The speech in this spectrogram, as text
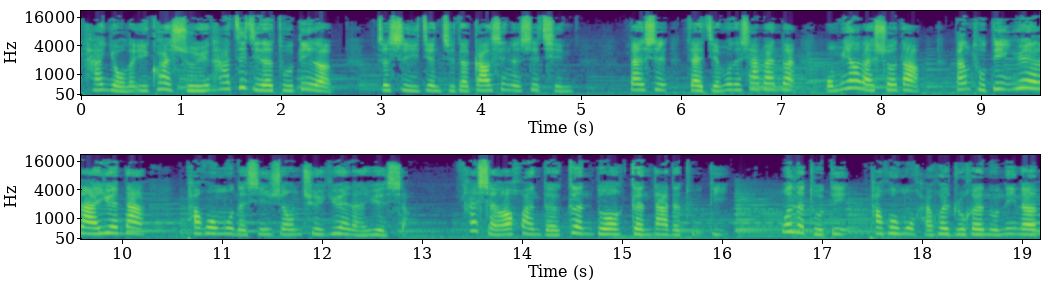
他有了一块属于他自己的土地了。这是一件值得高兴的事情。但是在节目的下半段，我们要来说到，当土地越来越大，帕霍木的心胸却越来越小。他想要换得更多更大的土地，为了土地，帕霍木还会如何努力呢？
